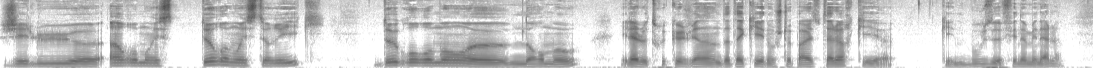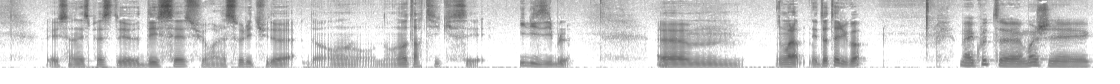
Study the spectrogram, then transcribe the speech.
J'ai lu un roman, deux romans historiques, deux gros romans normaux. Et là, le truc que je viens d'attaquer, dont je te parlais tout à l'heure, qui est, qui est une bouse phénoménale. Et c'est un espèce d'essai sur la solitude euh, en, Antarctique. C'est illisible. Mm. Euh, voilà. Et toi, t'as lu quoi? Bah écoute, euh, moi j'ai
